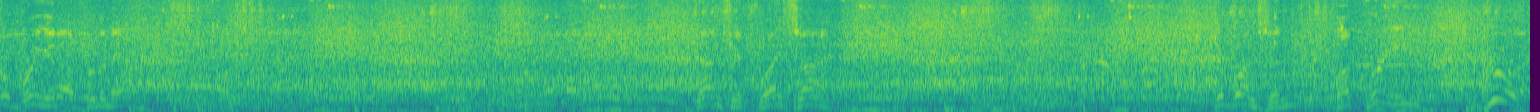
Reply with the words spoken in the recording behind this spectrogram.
He'll bring it up for the Mavericks. Doncic right side. To Brunson. The three. Good.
